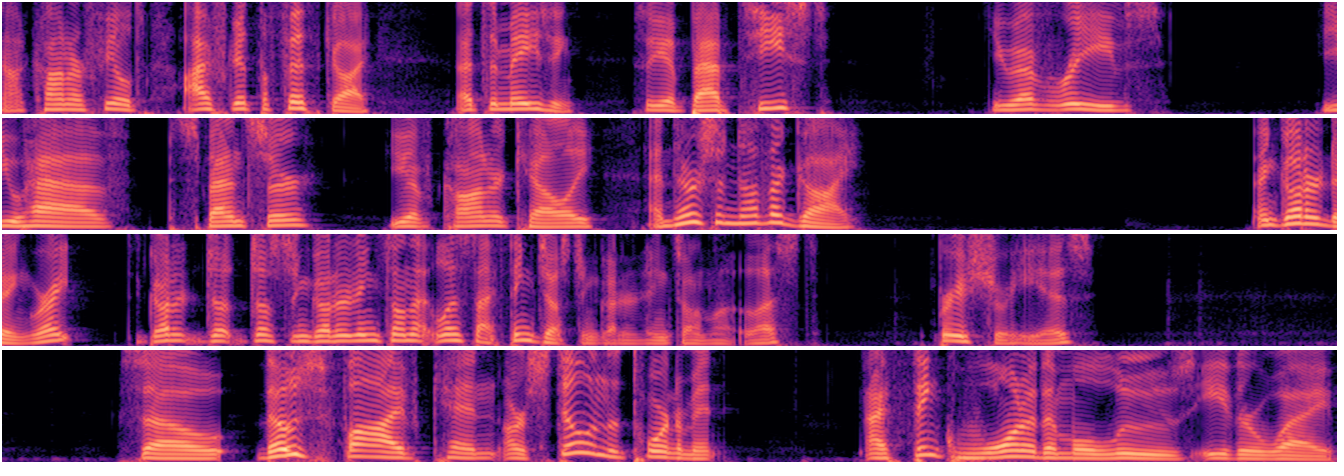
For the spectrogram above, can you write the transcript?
Not Connor Fields. I forget the fifth guy. That's amazing. So you have Baptiste, you have Reeves, you have Spencer, you have Connor Kelly, and there's another guy. And Guterding, right? Gutter, Justin Guterding's on that list. I think Justin Guterding's on that list. Pretty sure he is. So those five can are still in the tournament. I think one of them will lose either way.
